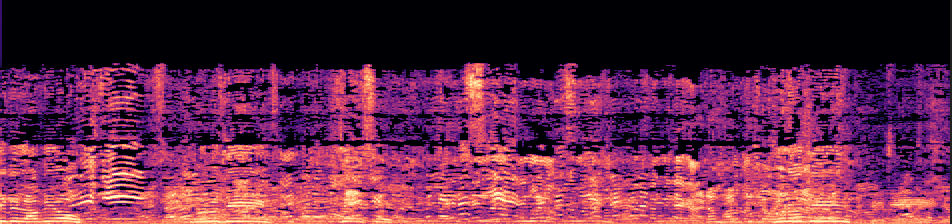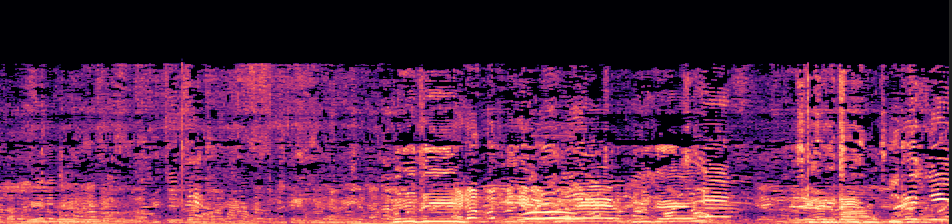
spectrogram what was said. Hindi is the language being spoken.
जी वी लव यू गुरु जी गुरु जी गुरु जी गुरुदेव।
